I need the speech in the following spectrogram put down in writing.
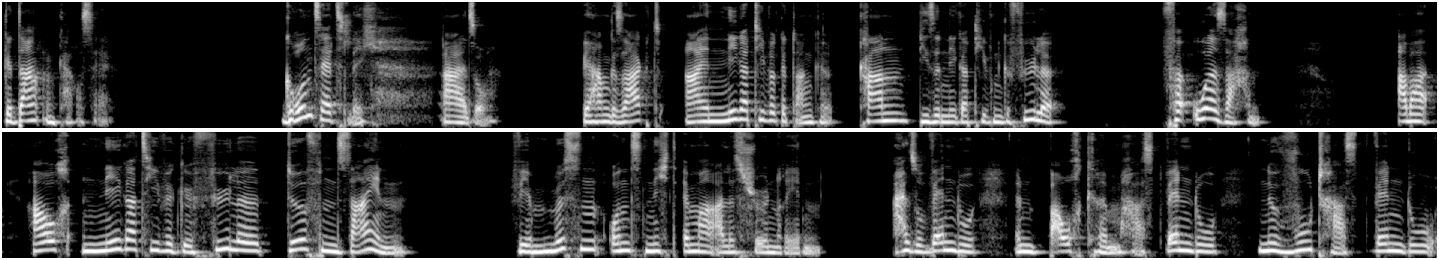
Gedankenkarussell. Grundsätzlich, also, wir haben gesagt, ein negativer Gedanke kann diese negativen Gefühle verursachen. Aber auch negative Gefühle dürfen sein. Wir müssen uns nicht immer alles schönreden. Also wenn du einen Bauchgrimm hast, wenn du eine Wut hast, wenn du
